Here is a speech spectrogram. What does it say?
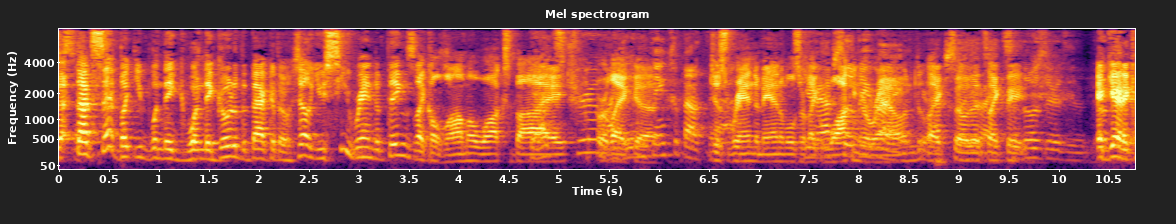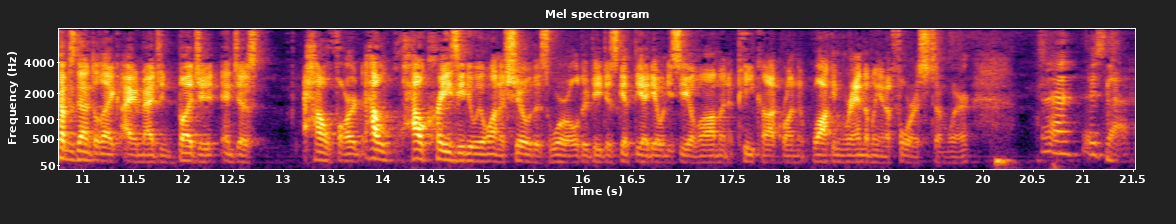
that, that's it. But you, when they when they go to the back of the hotel, you see random things like a llama walks by, That's true. or like uh, think about just random animals are You're like walking absolutely right. around. Like so, that's right. like they. So those are the, Again, it comes down to like I imagine budget and just how far how how crazy do we want to show this world, or do you just get the idea when you see a llama and a peacock run walking randomly in a forest somewhere? Eh, there's that.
